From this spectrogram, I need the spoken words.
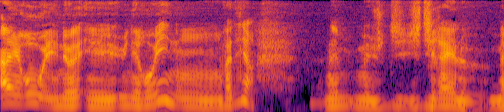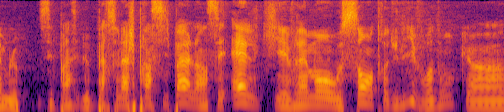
un héros et une, héroïne, on va dire. Je, di- je dirais même le, personnage principal, hein, c'est elle qui est vraiment au centre du livre. Donc euh,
